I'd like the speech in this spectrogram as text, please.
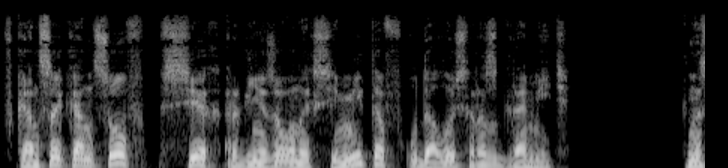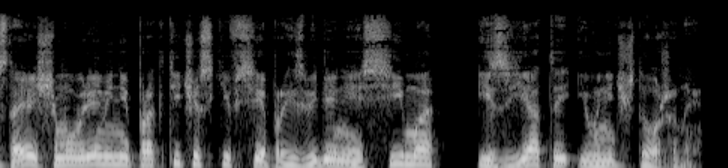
В конце концов, всех организованных семитов удалось разгромить. К настоящему времени практически все произведения Сима изъяты и уничтожены.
